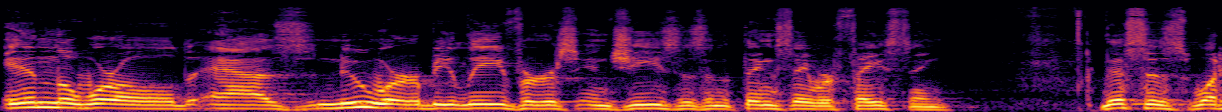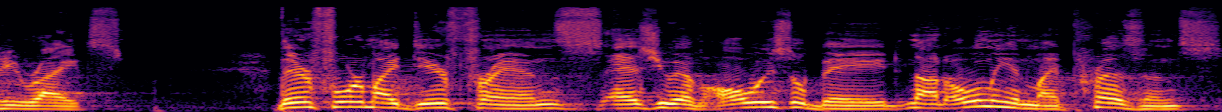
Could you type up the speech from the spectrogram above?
in the world as newer believers in Jesus and the things they were facing. This is what he writes. Therefore, my dear friends, as you have always obeyed, not only in my presence,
